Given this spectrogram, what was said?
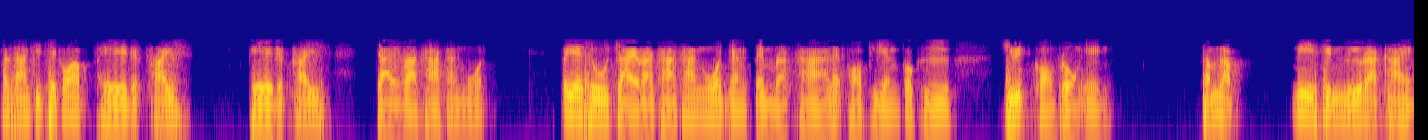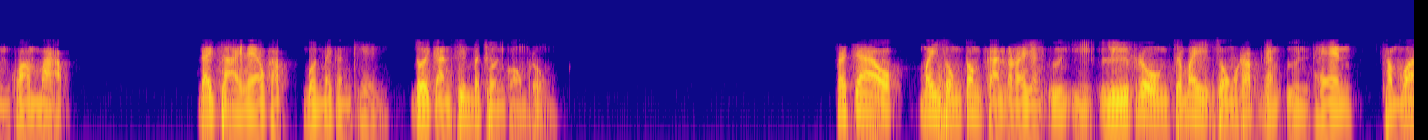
ภาษาอังกฤษใช้คำว่า pay the price pay the price จ่ายราคาค่างวด พระเยซูจ่ายราคาค่างวดอย่างเต็มราคาและพอเพียงก็คือชีวิตของพระองค์เอง สำหรับหนี้สินหรือราคาแห่งความบาป ได้จ่ายแล้วครับ บนไม้กางเขน โดยการสิ้นพระชนของพระองค์ พระเจ้าไม่ทรงต้องการอะไรอย่างอื่นอีก หรือพระองค์จะไม่ทรงรับอย่างอื่นแทนคำว่า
